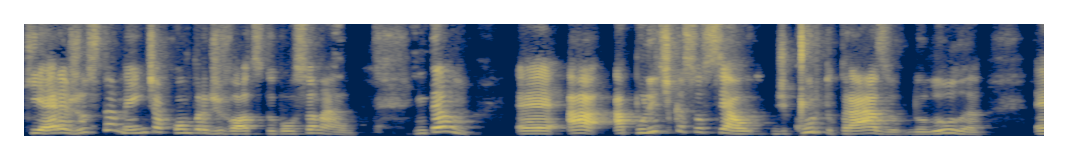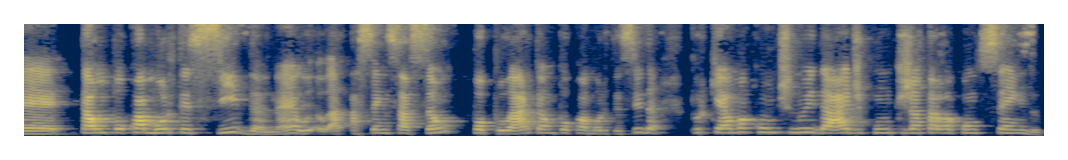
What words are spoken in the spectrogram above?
que era justamente a compra de votos do Bolsonaro. Então, é, a, a, política social de curto prazo do Lula está é, tá um pouco amortecida, né? A, a sensação popular está um pouco amortecida, porque é uma continuidade com o que já estava acontecendo.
